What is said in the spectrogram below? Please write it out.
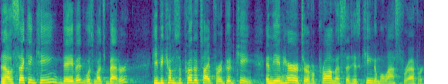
Now, the second king, David, was much better. He becomes the prototype for a good king and the inheritor of a promise that his kingdom will last forever.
